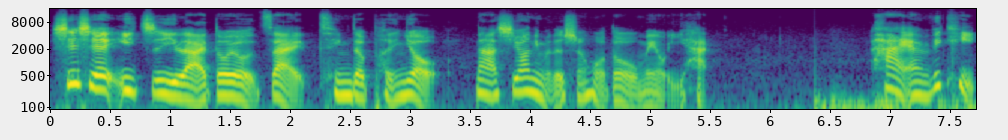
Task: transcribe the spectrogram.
谢谢一直以来都有在听的朋友，那希望你们的生活都没有遗憾。Hi，I'm Vicky，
